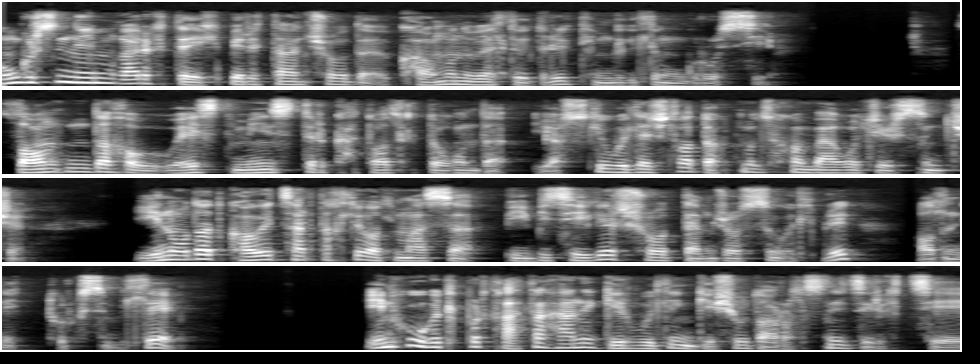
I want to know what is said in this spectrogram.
Өнгөрсөн нэм гарагт Их Британчууд Commonwealth өдрийг тэмдэглэн өнгөрүүлсэн юм. Лондон дахь Westminster католик дугуйнд ёслолын үйл ажиллагаа тогтмол зохион байгуулж ирсэн ч энэ удаад ковид цар тахлын улмаас BBC-гээр шууд дамжуулсан хөтөлбөрийг олон нийтэд хүргэсэн билээ. Энэхүү хөтөлбөрт хатан хааны гэр бүлийн гишүүд оролцсны зэрэгцээ.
